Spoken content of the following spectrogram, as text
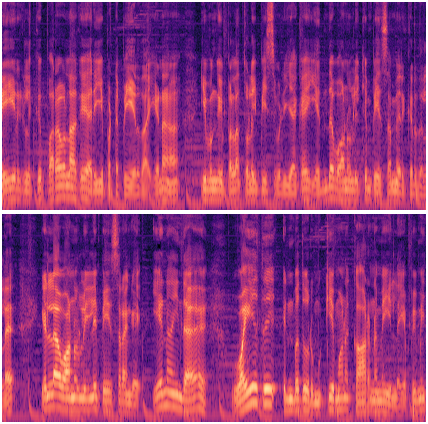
நேயர்களுக்கு பரவலாக அறியப்பட்ட பெயர் தான். ஏன்னா இவங்க இப்போல்லாம் தொலைபேசி வழியாக எந்த வானொலிக்கும் பேசாமல் இருக்கிறதில்ல. எல்லா வானொலியிலையும் பேசுகிறாங்க ஏன்னா இந்த வயது என்பது ஒரு முக்கியமான காரணமே இல்லை. எப்பயுமே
